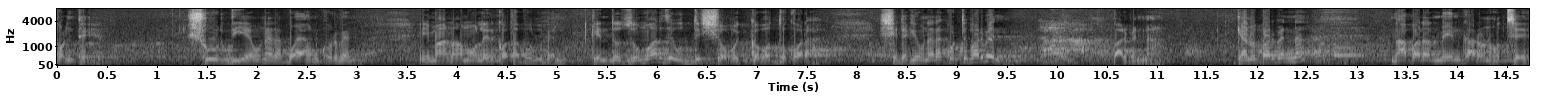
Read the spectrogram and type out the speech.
কণ্ঠে। সুর দিয়ে ওনারা বয়ান করবেন, ইমান আমলের কথা বলবেন। কিন্তু জুমার যে উদ্দেশ্য, ঐক্যবদ্ধ করা, সেটা কি ওনারা করতে পারবেন? পারবেন না। কেন পারবেন না? না পারার মেন কারণ হচ্ছে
